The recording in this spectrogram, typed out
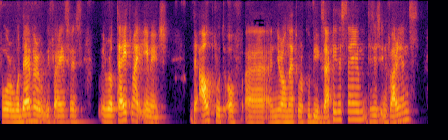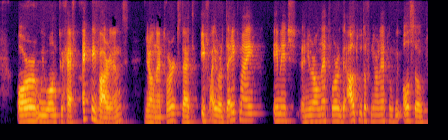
for whatever, if for instance, rotate my image the output of uh, a neural network will be exactly the same. This is invariance. Or we want to have equivariant neural networks that if I rotate my image, a neural network, the output of neural network will also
